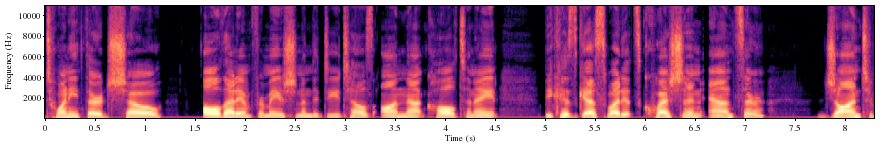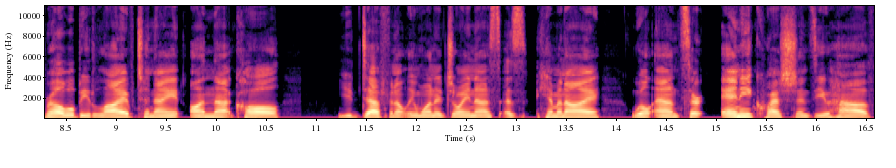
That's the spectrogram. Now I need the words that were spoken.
23rd show, all that information and the details on that call tonight. Because guess what? It's question and answer. John Terrell will be live tonight on that call. You definitely want to join us as him and I will answer any questions you have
